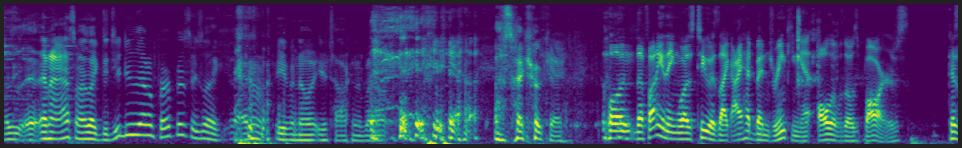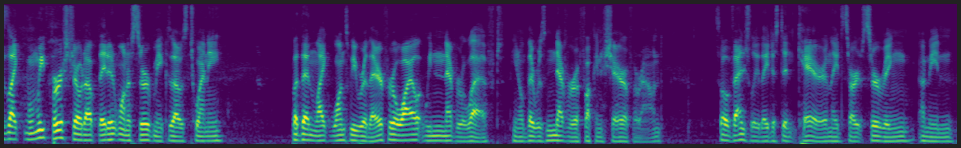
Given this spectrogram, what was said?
I was- and I asked him, I was like, "Did you do that on purpose?" He's like, "I don't even know what you're talking about." yeah. I was like, "Okay." Well, and the funny thing was too is like I had been drinking at all of those bars because like when we first showed up, they didn't want to serve me because I was twenty. But then like once we were there for a while, we never left. You know, there was never a fucking sheriff around. So eventually, they just didn't care and they'd start serving. I mean,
